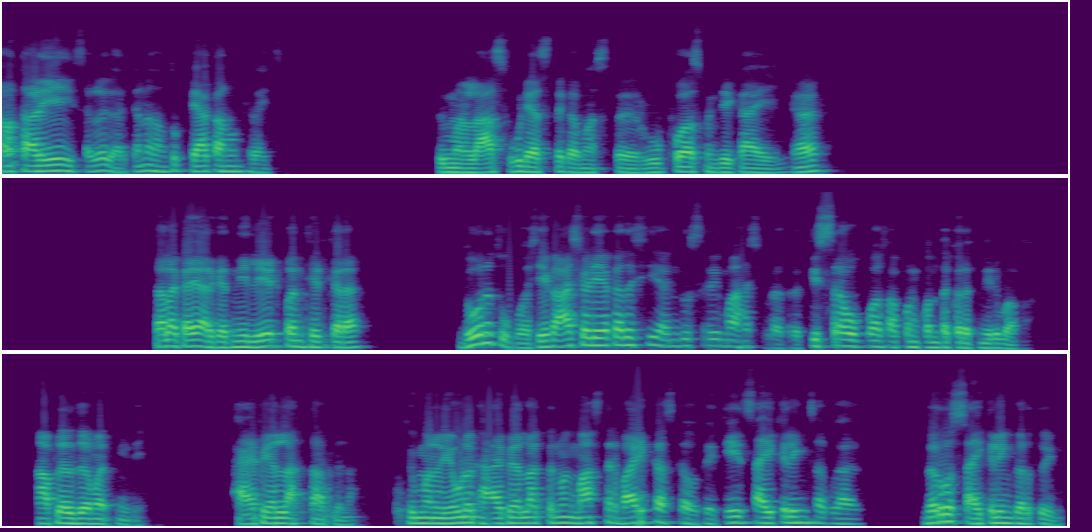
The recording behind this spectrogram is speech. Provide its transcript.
रताळे सगळं घरच्यांना सांगतो पॅक आणून ठेवायचं. तुम्ही म्हणाला असं कुठे असतं का मस्त? उपवास म्हणजे काय? चला काही हरकत नाही लेट पण थेट करा. दोनच उपवास एक आषाढी एकादशी आणि दुसरे महाशिवरात्र. तिसरा उपवास आपण कोणता करत नाही रे बाबा? आपल्याला जमत नाही रे खाया प्यायला लागतं आपल्याला. तुम्ही म्हणाल एवढं खाया प्यायला लागतं मग मास्तर बारीक कस का होतोय? ते सायकलिंगचा दररोज सायकलिंग करतोय मी.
